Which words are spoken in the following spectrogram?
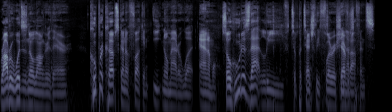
Robert Woods is no longer there. Cooper Kupp's going to fucking eat no matter what. animal. So who does that leave to potentially flourish in that Jefferson. offense?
